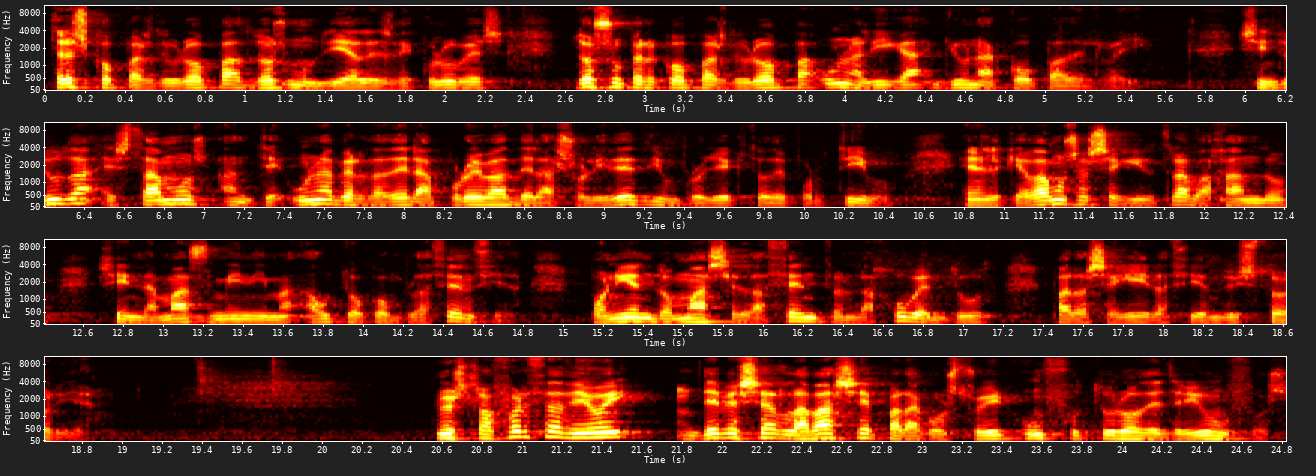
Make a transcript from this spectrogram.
tres Copas de Europa, dos Mundiales de Clubes, dos Supercopas de Europa, una Liga y una Copa del Rey. Sin duda, estamos ante una verdadera prueba de la solidez de un proyecto deportivo, en el que vamos a seguir trabajando sin la más mínima autocomplacencia, poniendo más el acento en la juventud para seguir haciendo historia. Nuestra fuerza de hoy debe ser la base para construir un futuro de triunfos,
